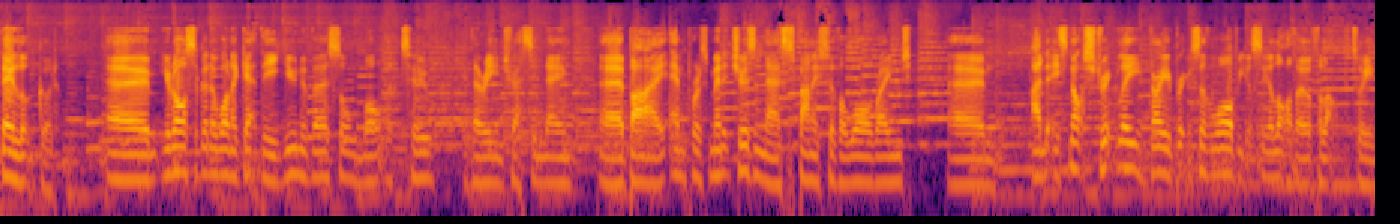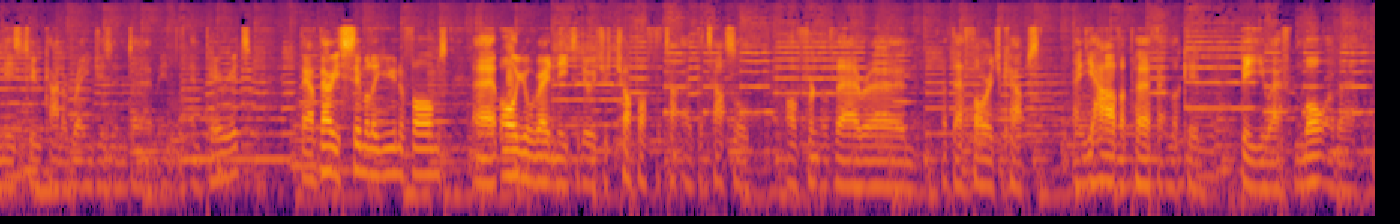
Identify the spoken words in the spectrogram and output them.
they look good. Um, you're also going to want to get the Universal Mortar 2, a very interesting name, uh, by Empress Miniatures in their Spanish Civil War range. Um, and it's not strictly very British Civil War, but you'll see a lot of overlap between these two kind of ranges and, um, in, in periods. They have very similar uniforms. Uh, all you'll really need to do is just chop off the, ta- the tassel on front of their um, of their forage caps, and you have a perfect looking BUF mortar there.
